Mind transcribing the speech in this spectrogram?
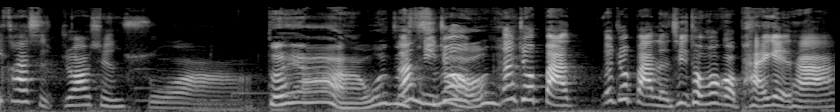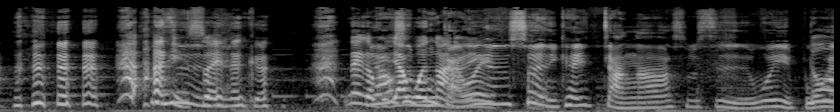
一开始就要先说啊。对呀、啊，我那你就那就把那就把冷气通风口排给他，让 你睡那个那个比较温暖的位置。你睡，你可以讲啊，是不是？我也不会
